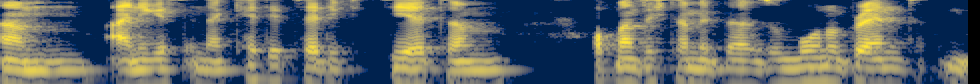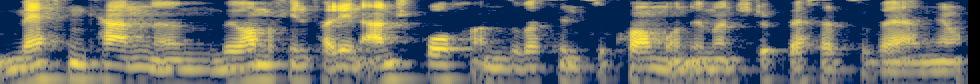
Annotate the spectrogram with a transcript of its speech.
ähm, einiges in der Kette zertifiziert. Ähm, ob man sich damit so Monobrand messen kann. Ähm, wir haben auf jeden Fall den Anspruch, an sowas hinzukommen und immer ein Stück besser zu werden, ja.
